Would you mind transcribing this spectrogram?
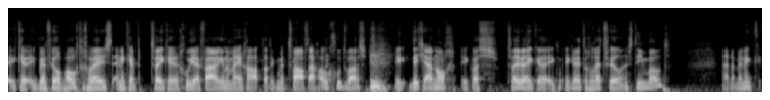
ik, heb, ik ben veel op hoogte geweest. En ik heb twee keer goede ervaringen ermee gehad. Dat ik met twaalf dagen ook goed was. ik, dit jaar nog, ik was twee weken, ik, ik reed toch Leadville en Steamboat. Nou, daar ben ik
